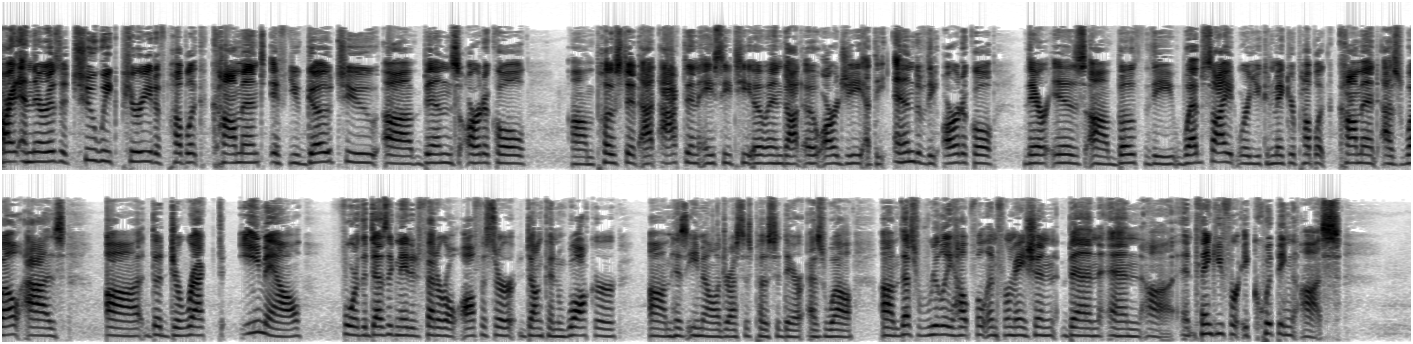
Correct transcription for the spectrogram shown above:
All right, and there is a two week period of public comment. If you go to uh, Ben's article um, posted at acton, A-C-T-O-N.org, at the end of the article, there is uh, both the website where you can make your public comment as well as uh, the direct email for the designated federal officer, Duncan Walker. Um, his email address is posted there as well. Um, that's really helpful information, Ben, and, uh, and thank you for equipping us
